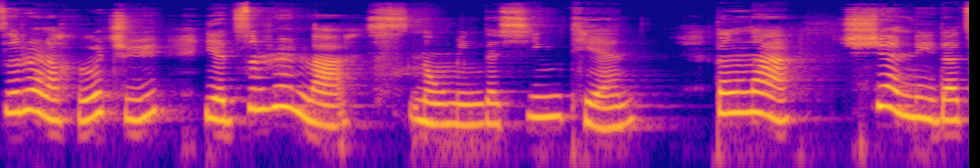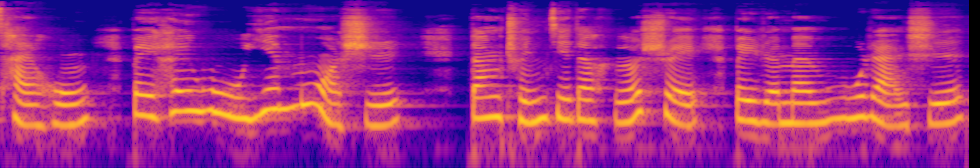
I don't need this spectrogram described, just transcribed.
滋润了河渠，也滋润了农民的心田。当那绚丽的彩虹被黑雾淹没时，当纯洁的河水被人们污染时，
